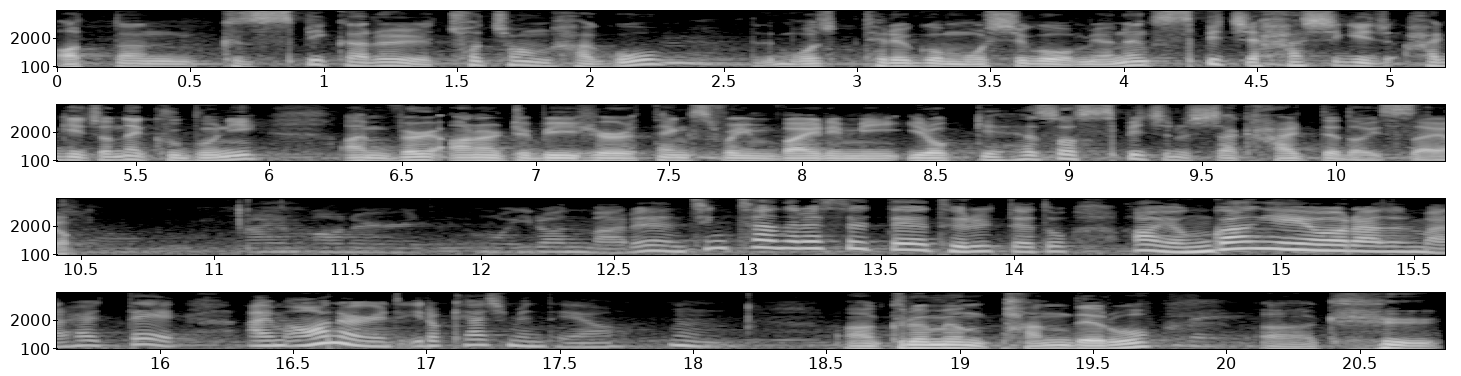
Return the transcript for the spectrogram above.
어떤 그 스피커를 초청하고 모, 데리고 모시고 오면은 스피치 하시기 하기 전에 그분이 I'm very honored to be here. Thanks for inviting me. 이렇게 해서 스피치를 시작할 때도 있어요. I'm honored. 뭐 이런 말은 칭찬을 했을 때 들을 때도 아 영광이에요라는 말 할 때 I'm honored 이렇게 하시면 돼요. 음. 아 그러면 반대로 네. 아, 그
